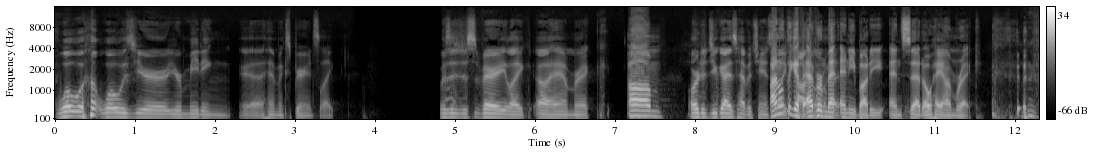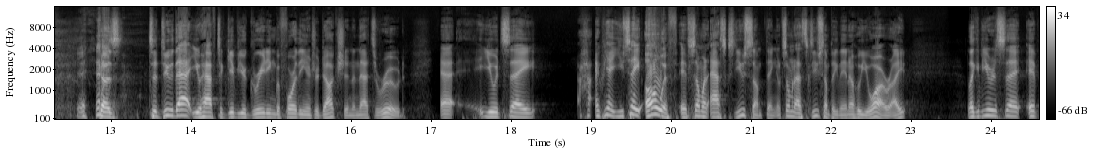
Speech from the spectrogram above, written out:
What what was your your meeting uh, him experience like? Was it just very like, oh hey, I'm Rick, Um, or did you guys have a chance? I don't like, think I've ever met bit? anybody and said, "Oh, hey, I'm Rick," because to do that you have to give your greeting before the introduction, and that's rude. Uh, you would say, "Yeah," you say, "Oh," if if someone asks you something. If someone asks you something, they know who you are, right? Like if you were to say, if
